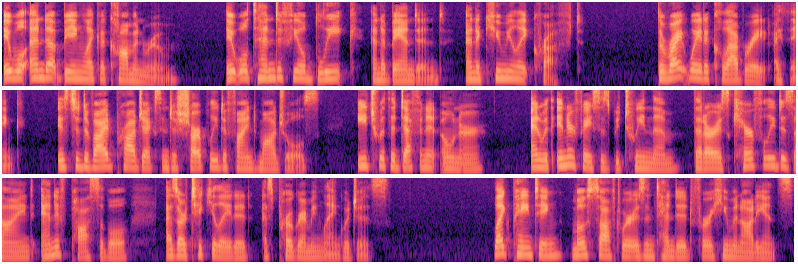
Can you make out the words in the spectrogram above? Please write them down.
it will end up being like a common room. It will tend to feel bleak and abandoned and accumulate cruft. The right way to collaborate, I think, is to divide projects into sharply defined modules, each with a definite owner, and with interfaces between them that are as carefully designed and, if possible, as articulated as programming languages. Like painting, most software is intended for a human audience.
